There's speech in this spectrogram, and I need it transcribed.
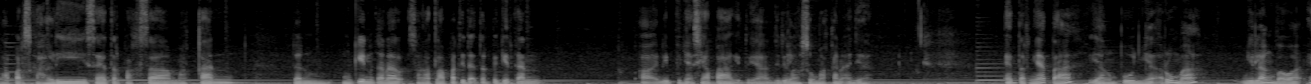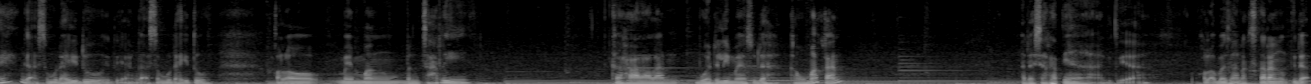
lapar sekali saya terpaksa makan dan mungkin karena sangat lapar tidak terpikirkan uh, ini punya siapa? gitu ya. Jadi langsung makan aja. Eh ternyata yang punya rumah bilang bahwa eh nggak semudah itu gitu ya. Nggak semudah itu. Kalau memang mencari kehalalan buah delima yang sudah kamu makan ada syaratnya gitu ya. Kalau bahasa anak sekarang tidak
